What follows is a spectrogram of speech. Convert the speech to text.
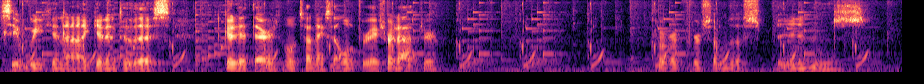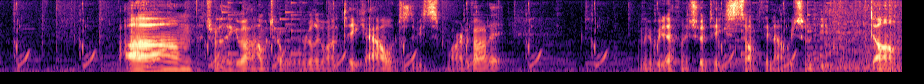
See if we can uh, get into this. Good hit there. A little 10x and a little 3x right after cover for some of the spins. Um, I'm trying to think about how much I really want to take out, just to be smart about it. I mean, we definitely should take something out. We shouldn't be dumb,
